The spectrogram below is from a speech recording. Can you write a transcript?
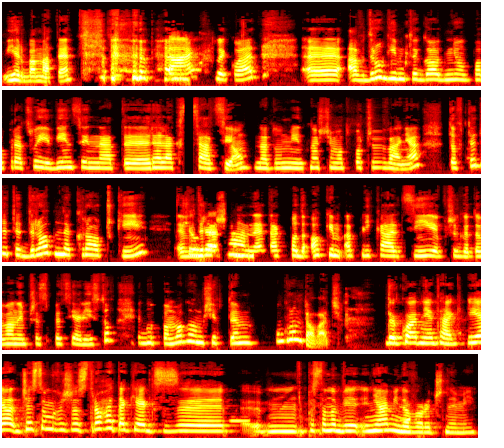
yerba mate, tak. na przykład, e, a w drugim tygodniu popracuję więcej nad e, relaksacją, nad umiejętnością odpoczywania, to wtedy te drobne kroczki wdrażane tak pod okiem aplikacji przygotowanej przez specjalistów, jakby pomogą mi się w tym ugruntować. Dokładnie tak. I ja często mówię, że jest trochę tak jak z mm, postanowieniami noworocznymi,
